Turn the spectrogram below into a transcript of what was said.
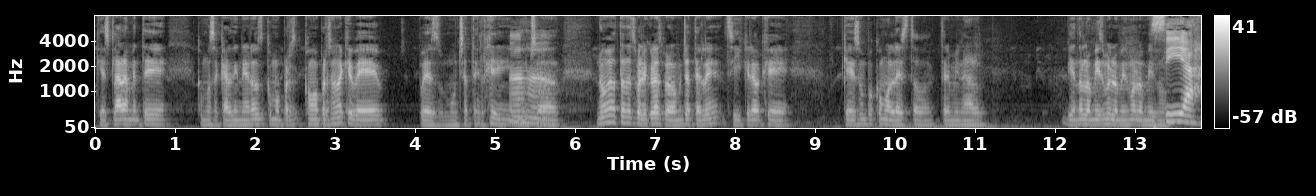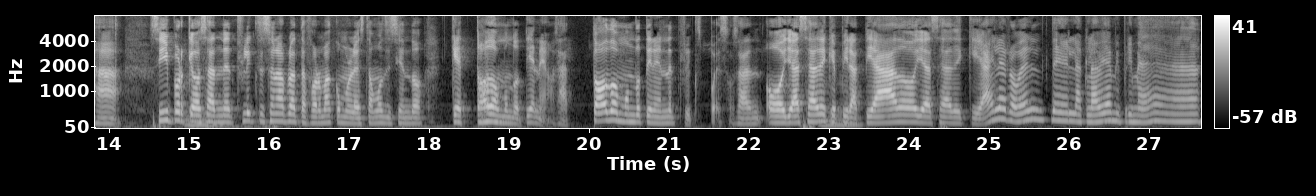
que es claramente como sacar dineros, como, per- como persona que ve pues mucha tele y mucha... No veo tantas películas, pero mucha tele, sí creo que, que es un poco molesto terminar viendo lo mismo y lo mismo y lo mismo. Sí, ajá. Sí, porque, o sea, Netflix es una plataforma, como le estamos diciendo, que todo mundo tiene. O sea, todo mundo tiene Netflix, pues. O sea, o ya sea de que pirateado, ya sea de que, ay, le robé el- de la clave a mi prima.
